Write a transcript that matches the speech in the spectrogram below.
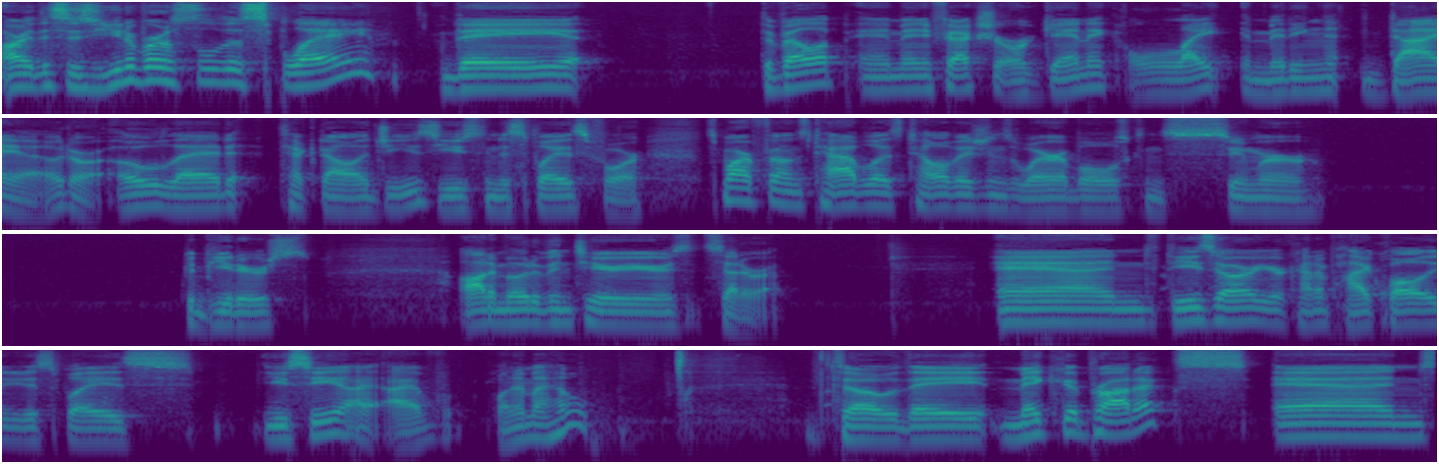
All right, this is Universal Display. They develop and manufacture organic light emitting diode or OLED technologies used in displays for smartphones, tablets, televisions, wearables, consumer computers, automotive interiors, etc. And these are your kind of high quality displays you see. I, I have one in my home. So they make good products and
